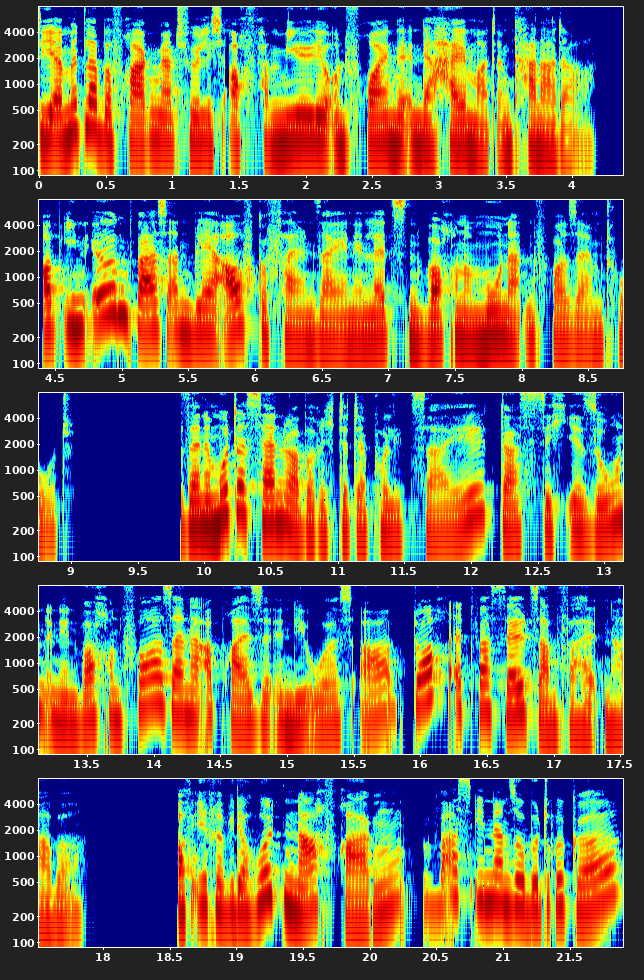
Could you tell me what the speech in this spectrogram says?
Die Ermittler befragen natürlich auch Familie und Freunde in der Heimat in Kanada, ob ihnen irgendwas an Blair aufgefallen sei in den letzten Wochen und Monaten vor seinem Tod. Seine Mutter Sandra berichtet der Polizei, dass sich ihr Sohn in den Wochen vor seiner Abreise in die USA doch etwas seltsam verhalten habe. Auf ihre wiederholten Nachfragen, was ihn dann so bedrücke,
